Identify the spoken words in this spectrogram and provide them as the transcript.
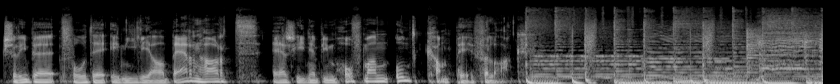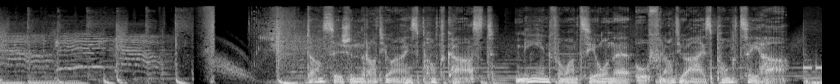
geschrieben von der Emilia Bernhardt, erschienen beim Hoffmann und Campe Verlag. Das ist ein Radio 1 Podcast. Mehr Informationen auf radio1.ch.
